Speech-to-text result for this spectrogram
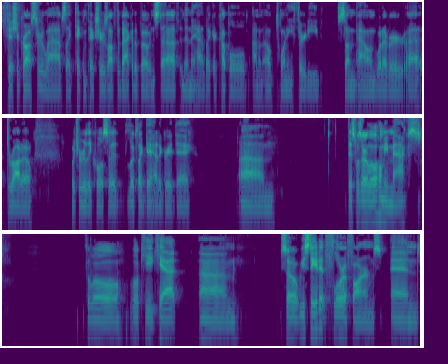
fish across their laps, like taking pictures off the back of the boat and stuff. And then they had like a couple, I don't know, 20, 30 some pound, whatever, uh, Dorado, which were really cool. So it looked like they had a great day. Um, this was our little homie Max, the little little kitty cat. Um, so we stayed at Flora Farms, and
